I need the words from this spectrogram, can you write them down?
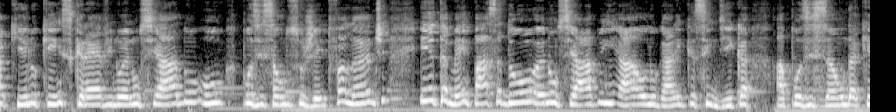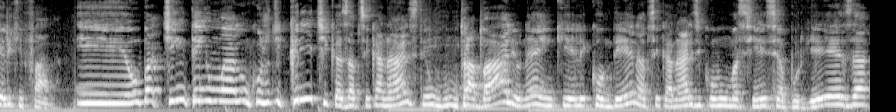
aquilo que escreve no enunciado a posição do sujeito falante e também passa do enunciado ao lugar em que se indica a posição daquele que fala. E o Bakhtin tem uma, um conjunto de críticas à psicanálise, tem um, um, trabalho né, em que ele condena a psicanálise como uma ciência burguesa,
